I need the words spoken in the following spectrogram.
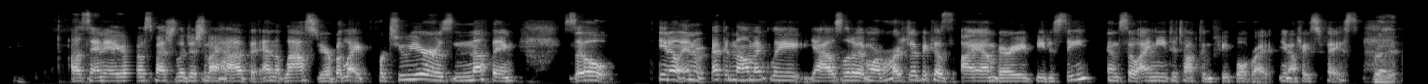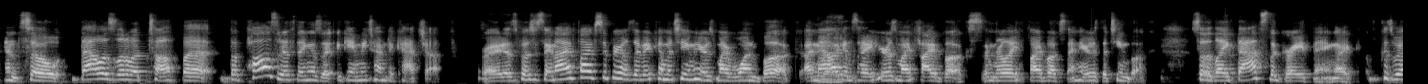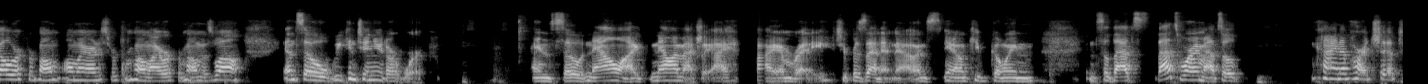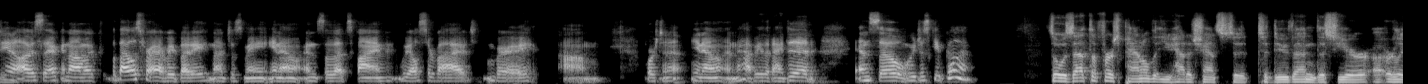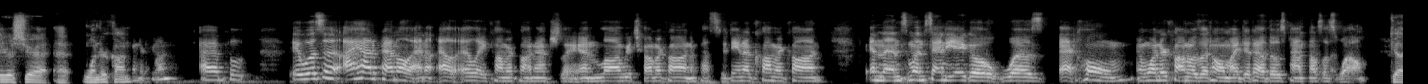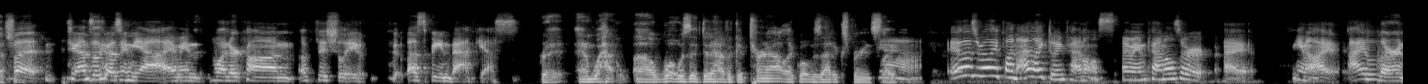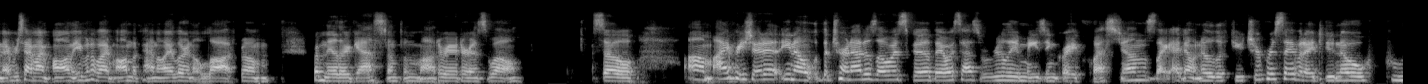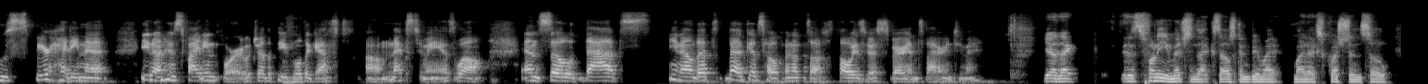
Uh, San Diego special edition I had at the end of last year, but like for two years, nothing. So you know, and economically, yeah, it was a little bit more of a hardship because I am very B2C. And so I need to talk to people, right, you know, face to face. Right. And so that was a little bit tough. But the positive thing is it gave me time to catch up. Right. As opposed to saying, I have five superheroes, they become a team. Here's my one book. And now right. I can say, here's my five books and really five books. And here's the team book. So, like, that's the great thing. Like, because we all work from home, all my artists work from home, I work from home as well. And so we continued our work and so now i now i'm actually i i am ready to present it now and you know keep going. And so that's that's where i'm at. So kind of hardships you know obviously economic but that was for everybody not just me you know and so that's fine. We all survived. I'm very um, fortunate you know and happy that i did. And so we just keep going. So was that the first panel that you had a chance to to do then this year uh, earlier this year at, at WonderCon? WonderCon. I, it wasn't. I had a panel at LA Comic Con actually, and Long Beach Comic Con, and Pasadena Comic Con, and then when San Diego was at home and WonderCon was at home, I did have those panels as well. Gotcha. But to answer the question, yeah, I mean WonderCon officially us being back, yes. Right. And what, uh, what was it? Did it have a good turnout? Like, what was that experience yeah, like? It was really fun. I like doing panels. I mean, panels are, I, you know, I, I learn every time I'm on, even if I'm on the panel, I learn a lot from, from the other guests and from the moderator as well. So um, I appreciate it. You know, the turnout is always good. They always ask really amazing, great questions. Like I don't know the future per se, but I do know who's spearheading it, you know, and who's fighting for it, which are the people, mm-hmm. the guests um, next to me as well. And so that's, you know that's that gives hope and that's always just very inspiring to me yeah that it's funny you mentioned that because that was going to be my my next question so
